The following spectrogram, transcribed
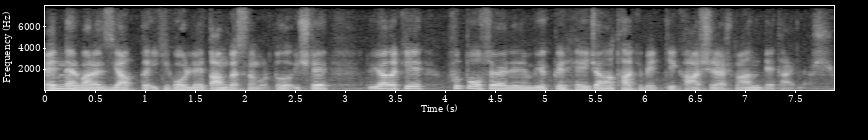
Enner Valencia attığı iki golle damgasını vurdu. İşte dünyadaki futbol severlerin büyük bir heyecanla takip ettiği karşılaşmanın detaylar.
